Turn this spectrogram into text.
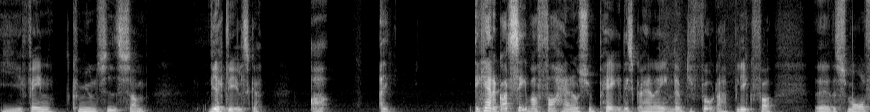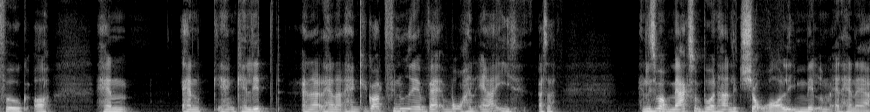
i fan-communityet, som virkelig elsker. Og, og det kan jeg da godt se, hvorfor han er jo sympatisk, og han er en af dem, de få, der har blik for uh, the small folk, og han, han, han kan lidt, han, er, han, er, han kan godt finde ud af, hvad, hvor han er i, altså, han er ligesom opmærksom på, at han har en lidt sjov rolle imellem, at han er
